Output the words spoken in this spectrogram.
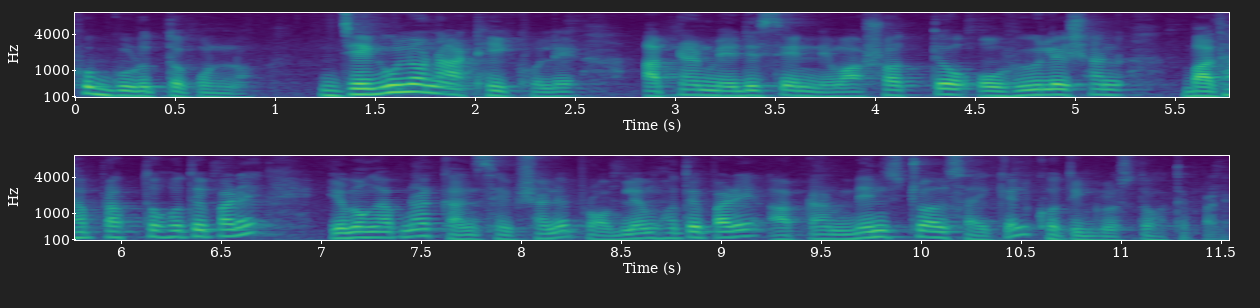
খুব গুরুত্বপূর্ণ। যেগুলো না ঠিক হলে আপনার মেডিসিন নেওয়া সত্ত্বেও ওভিউলেশন বাধাপ্রাপ্ত হতে পারে এবং আপনার কনসেপশানে প্রবলেম হতে পারে, আপনার মেনস্ট্রুয়াল সাইকেল ক্ষতিগ্রস্ত হতে পারে।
